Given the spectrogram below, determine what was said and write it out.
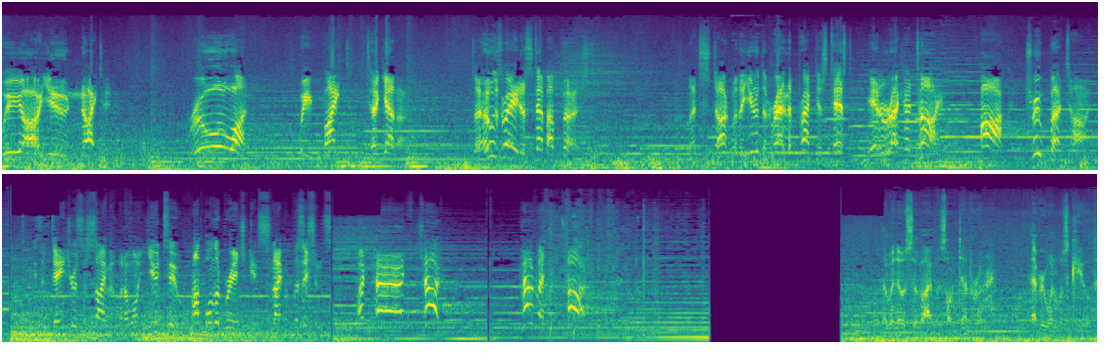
we are united. Rule one, we fight together. So who's ready to step up first? Let's start with the unit that ran the practice test in record time. ARC Trooper time. It's a dangerous assignment, but I want you two up on the bridge in sniper positions. Attention! Helmet on! There were no survivors on Deveron. Everyone was killed,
